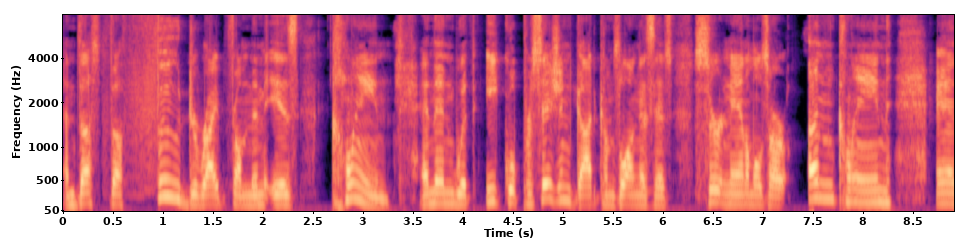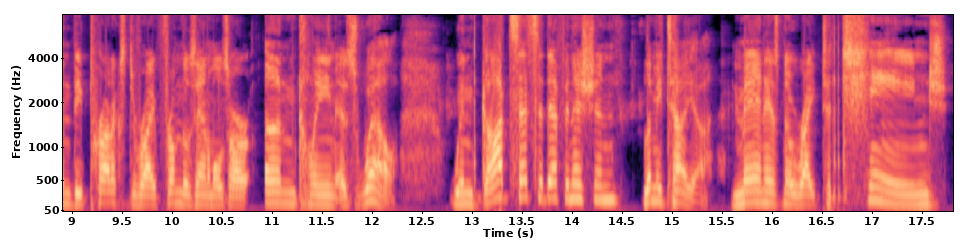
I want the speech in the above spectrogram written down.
and thus the food derived from them is clean. And then with equal precision, God comes along and says certain animals are unclean, and the products derived from those animals are unclean as well. When God sets a definition, let me tell you, man has no right to change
